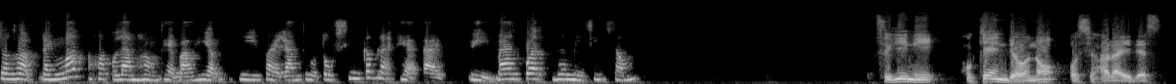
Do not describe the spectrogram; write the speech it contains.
Trường hợp đánh mất hoặc làm hỏng thẻ bảo hiểm thì phải làm thủ tục xin cấp lại thẻ tại Ủy ban quận nơi mình sinh sống. 次に保険料のお支払いです。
